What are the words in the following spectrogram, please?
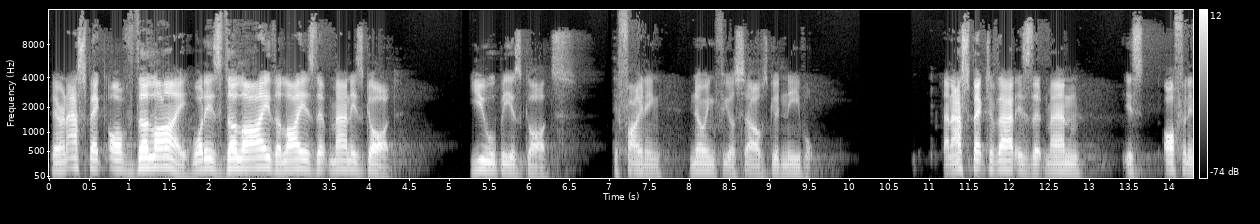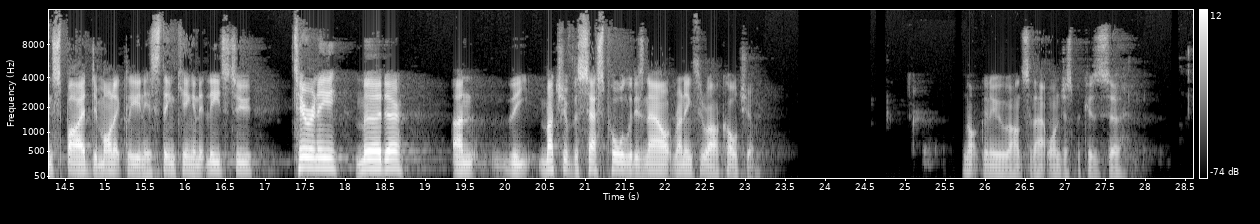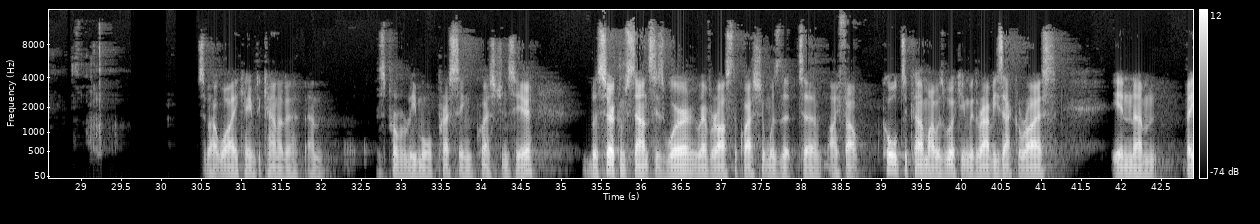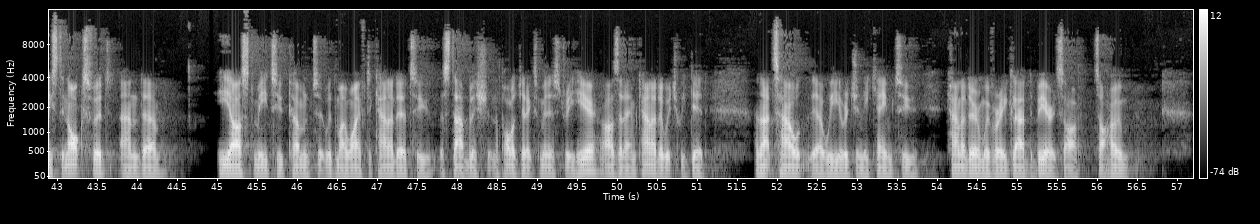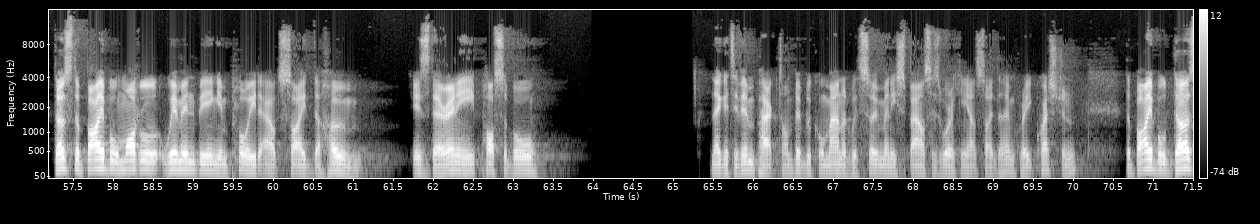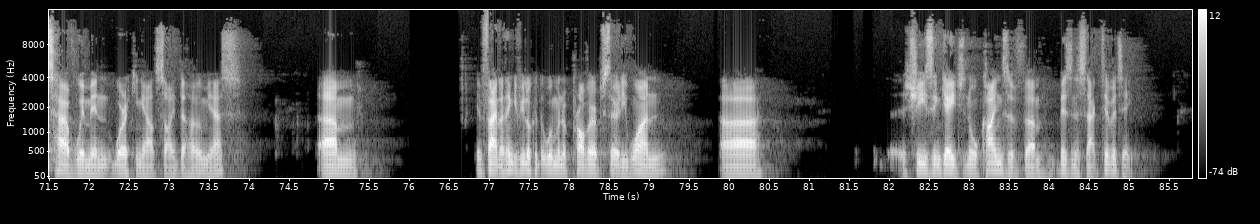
They're an aspect of the lie. What is the lie? The lie is that man is God. You will be as gods, defining, knowing for yourselves good and evil. An aspect of that is that man is often inspired demonically in his thinking, and it leads to tyranny, murder, and the, much of the cesspool that is now running through our culture. Not going to answer that one just because uh, it's about why I came to Canada, and there's probably more pressing questions here. The circumstances were, whoever asked the question, was that uh, I felt called to come. I was working with Ravi Zacharias in um, based in Oxford, and uh, he asked me to come to, with my wife to Canada to establish an apologetics ministry here, RZM Canada, which we did. And that's how uh, we originally came to Canada, and we're very glad to be here. It's our, it's our home. Does the Bible model women being employed outside the home? Is there any possible negative impact on biblical manhood with so many spouses working outside the home? Great question. The Bible does have women working outside the home, yes. Um, in fact, I think if you look at the woman of Proverbs 31, uh, she's engaged in all kinds of um, business activity.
